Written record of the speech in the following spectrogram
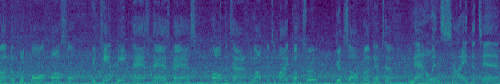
run the football also. It can't be pass, pass, pass all the time. The offensive line comes through, good solid run that time. Now inside the 10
